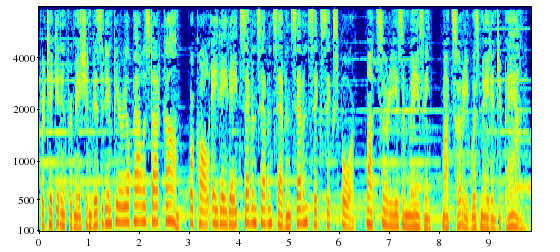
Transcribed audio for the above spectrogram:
For ticket information, visit imperialpalace.com or call 888-777-7664. Matsuri is amazing. Matsuri was made in Japan.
